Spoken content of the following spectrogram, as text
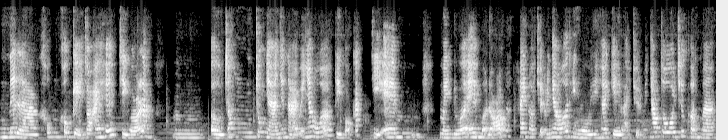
Nên là không không kể cho ai hết. Chỉ có là um, ở trong chung nhà nhân ái với nhau á thì có các chị em mấy đứa em ở đó hay nói chuyện với nhau á, thì ngồi thì hay kể lại chuyện với nhau thôi. Chứ còn mà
